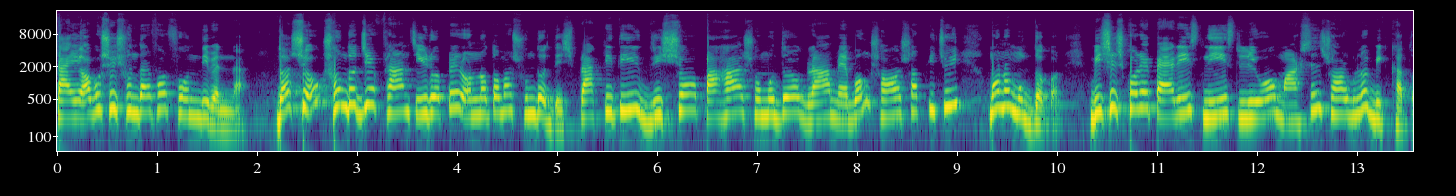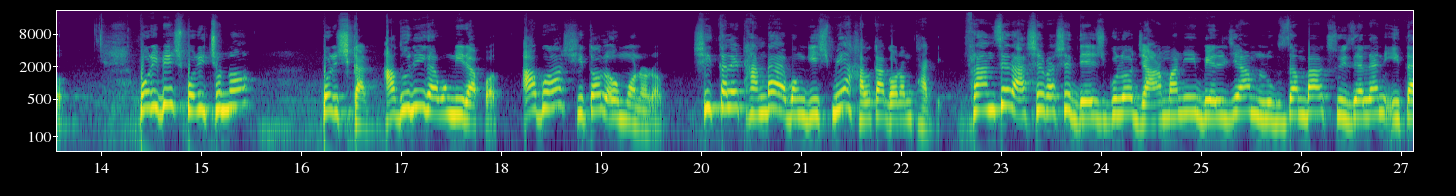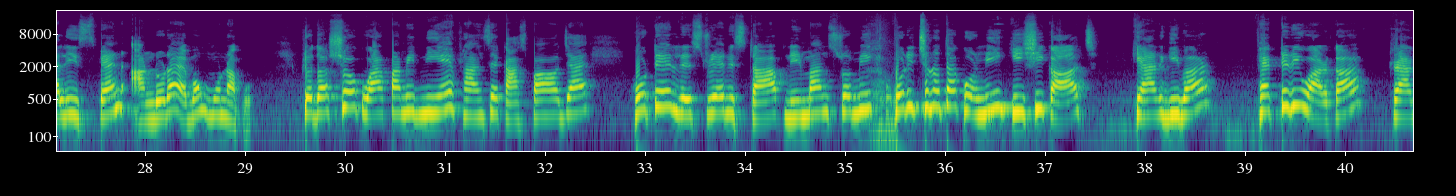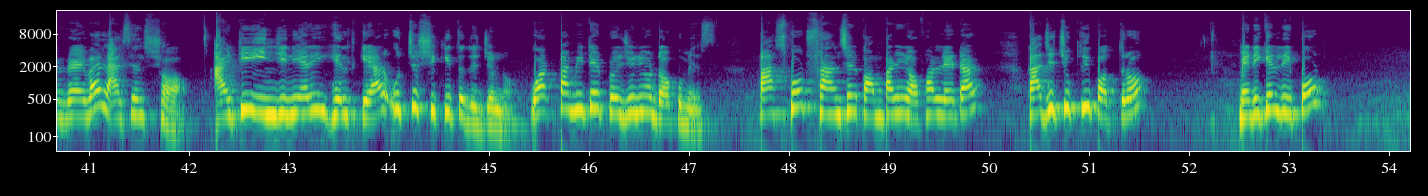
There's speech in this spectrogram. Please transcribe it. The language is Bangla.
তাই অবশ্যই সন্ধ্যার পর ফোন দিবেন না। দর্শক, সৌন্দর্যে ফ্রান্স ইউরোপের অন্যতম সুন্দর দেশ। প্রাকৃতিক দৃশ্য, পাহাড়, সমুদ্র, গ্রাম এবং শহর সব কিছুই মনোমুগ্ধকর। বিশেষ করে প্যারিস, নিস, লিও মার্সেন শহরগুলো বিখ্যাত। পরিবেশ পরিচ্ছন্ন, পরিষ্কার, আধুনিক এবং নিরাপদ। আবহাওয়া শীতল ও মনোরম। শীতকালে ঠান্ডা এবং গ্রীষ্মে হালকা গরম থাকে। ফ্রান্সের আশেপাশের দেশগুলো Germany, Belgium, Luxembourg, Switzerland, Italy, Spain, Andorra এবং মোনাকো। প্রিয় দর্শক ওয়ার্ক পারমিট নিয়ে ফ্রান্সে কাজ পাওয়া যায়। হোটেল, রেস্টুরেন্ট, স্টাফ, নির্মাণ শ্রমিক, পরিচ্ছন্নতা কর্মী, কৃষি কাজ care giver factory worker, truck driver, licence সহ। আইটি, ইঞ্জিনিয়ারিং, হেলথ কেয়ার, উচ্চশিক্ষিতদের জন্য। ওয়ার্ক পারমিটের প্রয়োজনীয় ডকুমেন্টস। পাসপোর্ট, ফ্রান্সের কোম্পানির অফার লেটার কাজের চুক্তিপত্র মেডিকেল রিপোর্ট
